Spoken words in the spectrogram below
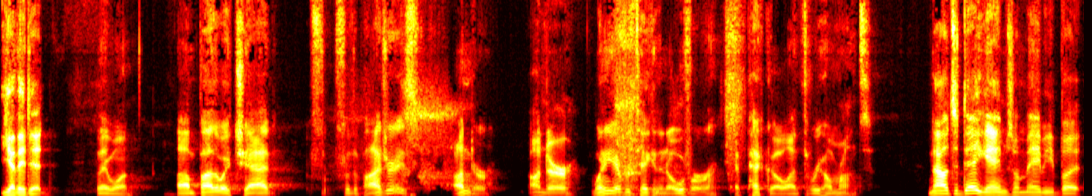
Yeah, they did. They won. Um, by the way, Chad, f- for the Padres, under. Under. When are you ever taking an over at Petco on three home runs? Now it's a day game, so maybe, but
